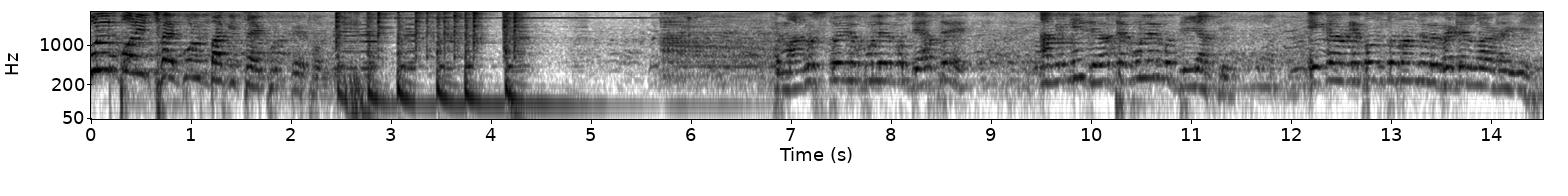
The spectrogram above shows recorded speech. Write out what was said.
গুল পরিচয়, গুল বাগিচায় ফুটবে ফুল। মানুষ তো এই গুলের মধ্যে আছে। আমি নিজে একটা গুলের মধ্যেই আছি। এই কারণে বর্তমান যুগে ফেটেল মারাটাই বেশি।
